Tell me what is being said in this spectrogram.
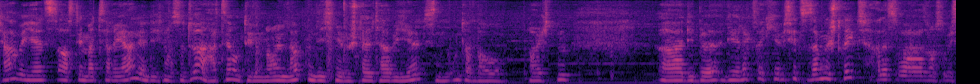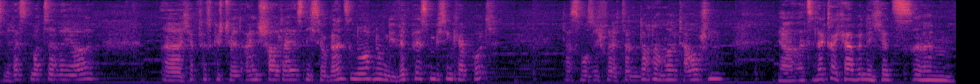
Ich habe jetzt aus den Materialien, die ich noch so da hatte und den neuen Lampen, die ich mir bestellt habe hier, diesen Unterbauleuchten, äh, die, die Elektrik hier ein bisschen zusammengestrickt. Alles war noch so ein bisschen Restmaterial. Äh, ich habe festgestellt, ein Schalter ist nicht so ganz in Ordnung, die Wippe ist ein bisschen kaputt. Das muss ich vielleicht dann doch nochmal tauschen. Ja, als Elektriker bin ich jetzt ähm,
